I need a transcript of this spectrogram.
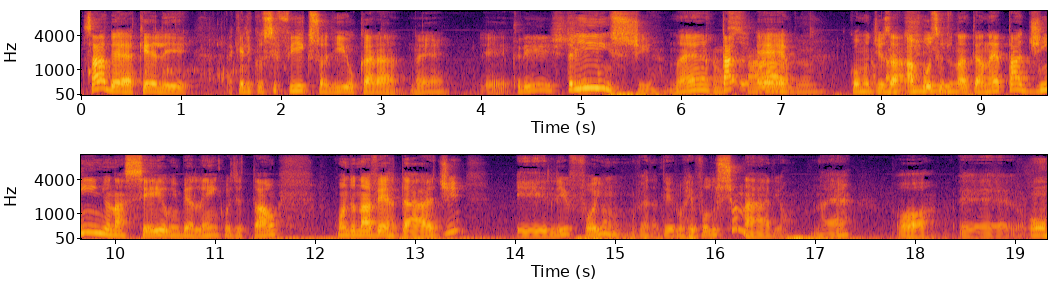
Sabe? É aquele aquele crucifixo ali, o cara, né? É, triste. Triste, né? Tá, é, como diz a, a, música do Natal, né? Tadinho nasceu em Belém, coisa e tal. Quando na verdade ele foi um verdadeiro revolucionário, né? Ó, é, um,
